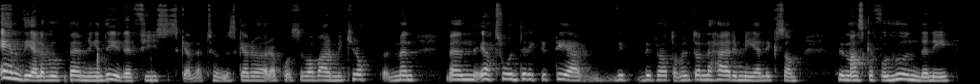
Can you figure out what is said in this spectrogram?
en del av uppvärmningen det är ju den fysiska, att hunden ska röra på sig, vara varm i kroppen. Men, men jag tror inte riktigt det vi, vi pratar om, utan det här är mer liksom hur man ska få hunden i,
